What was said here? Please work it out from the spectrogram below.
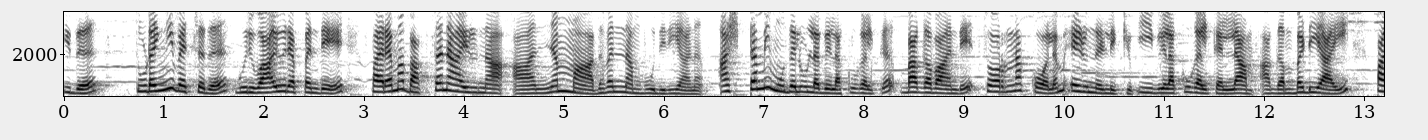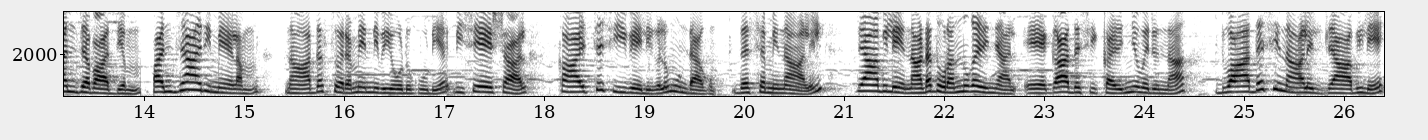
ഇത് തുടങ്ങി വെച്ചത് ഗുരുവായൂരപ്പന്റെ പരമഭക്തനായിരുന്ന ആഞ്ഞം മാധവൻ നമ്പൂതിരിയാണ്. അഷ്ടമി മുതലുള്ള വിളക്കുകൾക്ക് ഭഗവാന്റെ സ്വർണക്കോലം എഴുന്നള്ളിക്കും. ഈ വിളക്കുകൾക്കെല്ലാം അകമ്പടിയായി പഞ്ചവാദ്യം പഞ്ചാരിമേളം നാദസ്വരം എന്നിവയോടുകൂടിയ വിശേഷാൽ കാഴ്ച ശീവേലികളും ഉണ്ടാകും. ദശമി നാളിൽ രാവിലെ നട തുറന്നു കഴിഞ്ഞാൽ ഏകാദശി കഴിഞ്ഞു വരുന്ന ദ്വാദശി നാളിൽ രാവിലെ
